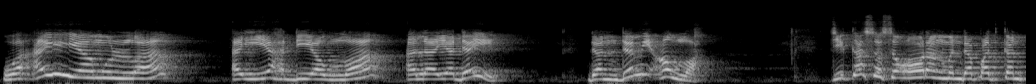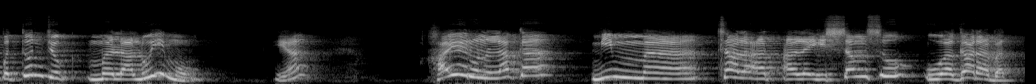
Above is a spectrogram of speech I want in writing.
Wa ayyamullah Allah ala yadai. Dan demi Allah, jika seseorang mendapatkan petunjuk melaluimu, ya, khairun laka mimma talaat alaihi samsu wa garabat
